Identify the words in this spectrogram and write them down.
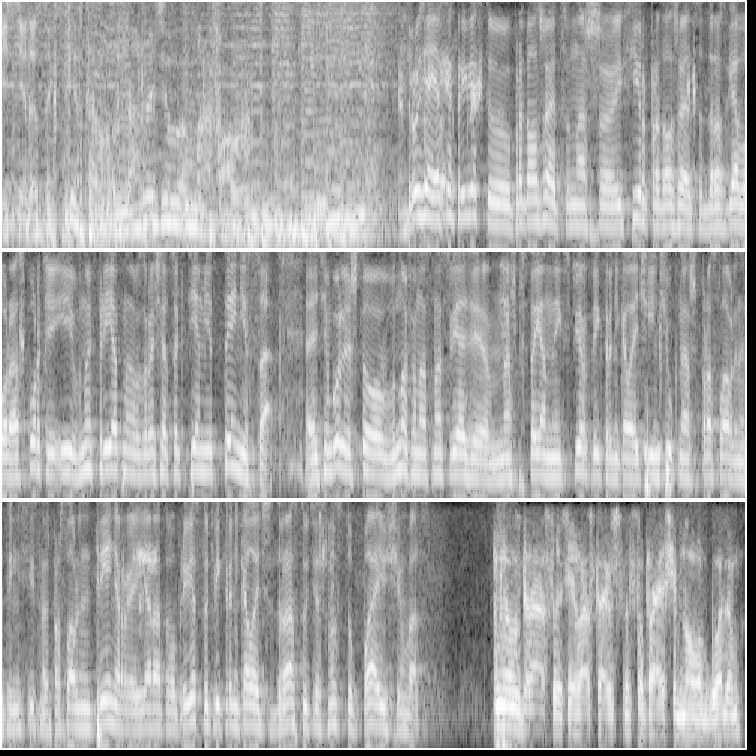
Беседа с экспертом на радиомарафон. Друзья, я всех приветствую. Продолжается наш эфир, продолжается до разговора о спорте. И вновь приятно возвращаться к теме тенниса. Э, тем более, что вновь у нас на связи наш постоянный эксперт Виктор Николаевич Янчук, наш прославленный теннисист, наш прославленный тренер. Я рад его приветствовать. Виктор Николаевич, здравствуйте, с наступающим вас. Ну, здравствуйте, вас также с наступающим Новым годом,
